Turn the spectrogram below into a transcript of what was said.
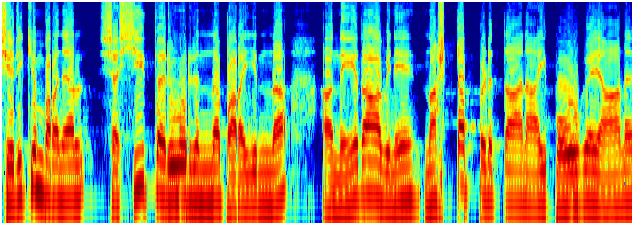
ശരിക്കും പറഞ്ഞാൽ ശശി തരൂർ എന്ന് പറയുന്ന നേതാവിനെ നഷ്ടപ്പെടുത്താനായി പോവുകയാണ്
